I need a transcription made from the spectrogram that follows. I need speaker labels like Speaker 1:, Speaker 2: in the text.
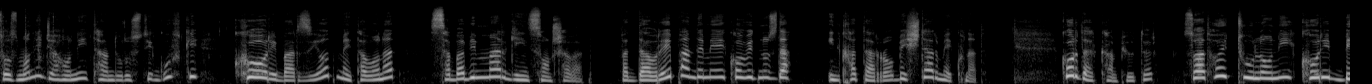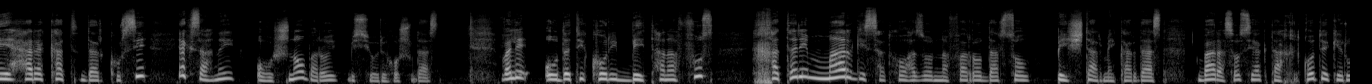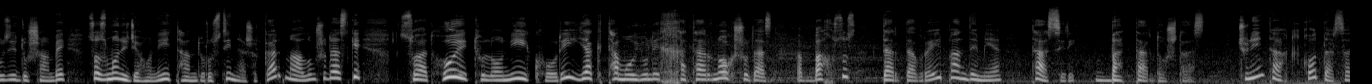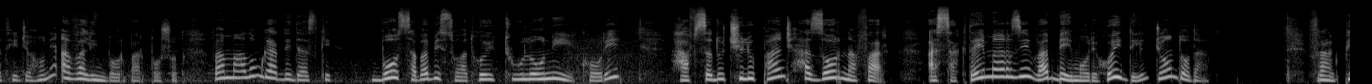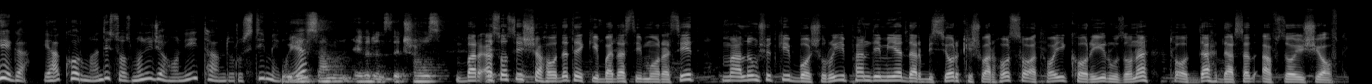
Speaker 1: созмони ҷаҳонии тандурустӣ гуфт ки кори барзиёд метавонад сабаби марги инсон шавад ва давраи пандемияи covid-19 ин хатарро бештар мекунад. Кор дар компютер соатҳои тӯлонии кори беҳаракат дар курсӣ як саҳнаи ошно барои бисёриҳо шудааст. Вале одати кори бетанаффус хатари марги садҳо ҳазор нафарро дар сол бештар мекардааст. Бар асоси як таҳқиқоте ки рӯзи душанбе созмони ҷаҳонии тандурустӣ нашр кард маълум шудааст ки соатҳои тӯлонии корӣ як тамоюли хатарнок шудааст ва бахусус дар давраи пандемия таъсири бадтар доштааст. Чунин таҳқиқот дар сатҳи ҷаҳонӣ аввалин бор барпо шуд ва маълум гардидааст ки бо сабаби соатҳои тӯлонии корӣ 745 ҳазор нафар аз сактаи мағзӣ ва бемориҳои дил ҷон доданд франк пега як корманди созмони ҷаҳонии тандурустӣ мегӯяд.
Speaker 2: Бар асоси шаҳодате ки ба дасти мо расид маълум шуд ки бо шурӯи пандемия дар бисьёр кишварҳо соатҳои кории рӯзона то даҳ дарсад афзоиш ёфт.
